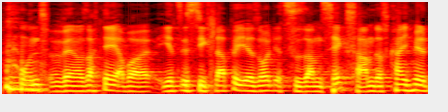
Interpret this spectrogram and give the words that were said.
Und wenn man sagt, nee, aber jetzt ist die Klappe, ihr sollt jetzt zusammen Sex haben, das kann ich mir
